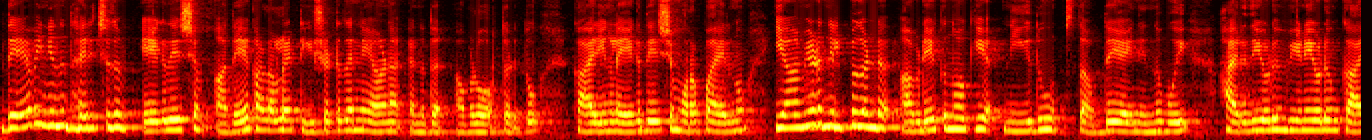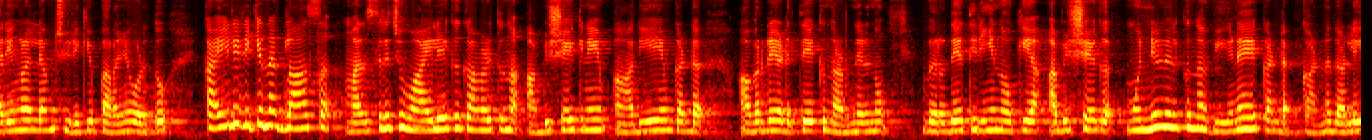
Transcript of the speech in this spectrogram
ദേവൻ ഇന്ന് ധരിച്ചതും ഏകദേശം അതേ കളറിലെ ടീഷർട്ട് തന്നെയാണ് എന്നത് അവൾ ഓർത്തെടുത്തു. കാര്യങ്ങൾ ഏകദേശം ഉറപ്പായിരുന്നു. യാമിയുടെ നിൽപ്പ് കണ്ട് അവിടേക്ക് നോക്കിയ നീതുവും സ്തബ്ധയായി നിന്നുപോയി. ഹരിതയോടും വീണയോടും കാര്യങ്ങളെല്ലാം ചുരുക്കി പറഞ്ഞു കൊടുത്തു. കയ്യിലിരിക്കുന്ന ഗ്ലാസ് മത്സരിച്ചു വായിലേക്ക് കമഴ്ത്തുന്ന അഭിഷേകിനെയും ആദിയെയും കണ്ട് അവരുടെ അടുത്തേക്ക് നടന്നിരുന്നു. വെറുതെ തിരിഞ്ഞു നോക്കിയ അഭിഷേക് മുന്നിൽ നിൽക്കുന്ന വീണയെ കണ്ട് കണ്ണു തള്ളി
